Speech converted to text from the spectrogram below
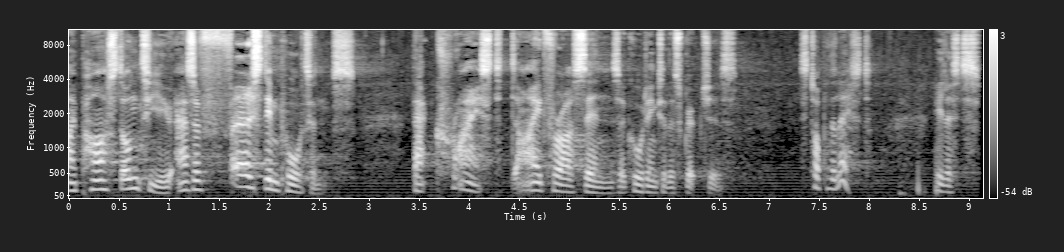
I passed on to you as of first importance that Christ died for our sins according to the scriptures. It's top of the list. He lists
